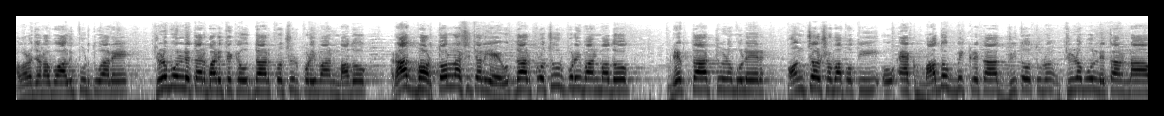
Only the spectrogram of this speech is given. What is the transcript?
আবারও জানাব আলিপুর দুয়ারে তৃণমূল নেতার বাড়ি থেকে উদ্ধার প্রচুর পরিমাণ মাদক। রাতভর তল্লাশি চালিয়ে উদ্ধার প্রচুর পরিমাণ মাদক। গ্রেপ্তার তৃণমূলের অঞ্চল সভাপতি ও এক মাদক বিক্রেতা ধৃত তৃণমূল নেতার নাম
